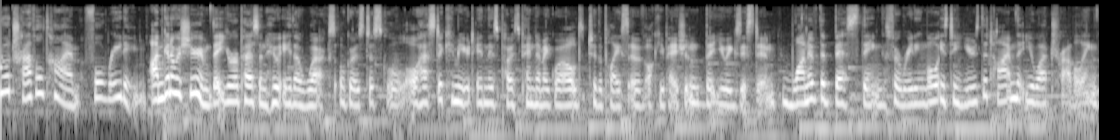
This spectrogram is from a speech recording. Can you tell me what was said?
your travel time for reading. I'm going to assume that you're a person who either works or goes to school or has to commute in this post pandemic world to the place of occupation that you exist in. One of the best things for reading more is to use the time that you are traveling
